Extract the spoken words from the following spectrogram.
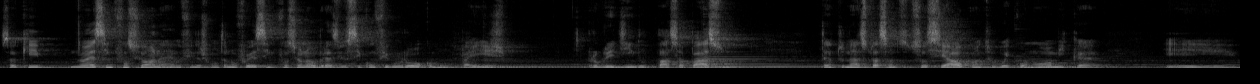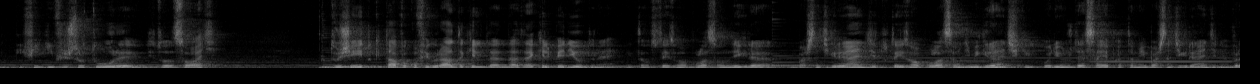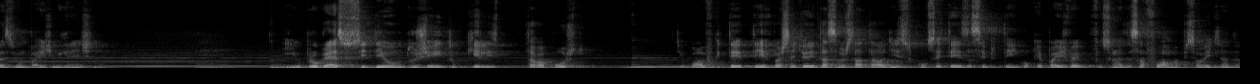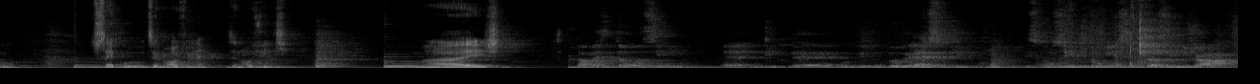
Só que não é assim que funciona, né? no fim das contas não foi assim que funcionou. O Brasil se configurou como um país progredindo passo a passo, tanto na situação social quanto econômica, e, enfim, de infraestrutura de toda sorte. do jeito que estava configurado daquele, da, daquele período, né? Então tu tens uma população negra bastante grande, tu tens uma população de imigrantes que oriundos dessa época também bastante grande, né? O Brasil é um país de imigrantes, né? E o progresso se deu do jeito que ele estava posto. Tipo, óbvio que te, teve bastante orientação estatal disso, com certeza, sempre tem. Qualquer país vai funcionar dessa forma, principalmente no, no século XIX, né? 19, 20. Mas... Tá, mas então, assim, é, o, que, é, o, o, progresso, que, que, esse conceito não vinha sendo trazido já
